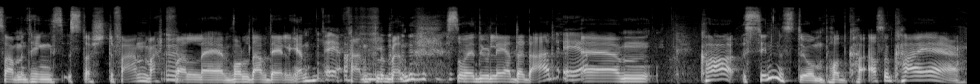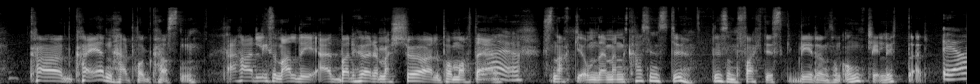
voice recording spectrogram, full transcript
Sametings største fan, i hvert mm. fall eh, Volda-avdelingen, ja. fanklubben. Så er du leder der. Ja. Um, hva synes du om podkast... Altså, hva er, hva, hva er denne podkasten? Jeg har liksom aldri Jeg bare hører meg sjøl på en måte ja, ja. snakke om det, men hva syns du? Du som faktisk blir en sånn ordentlig lytter. Ja,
